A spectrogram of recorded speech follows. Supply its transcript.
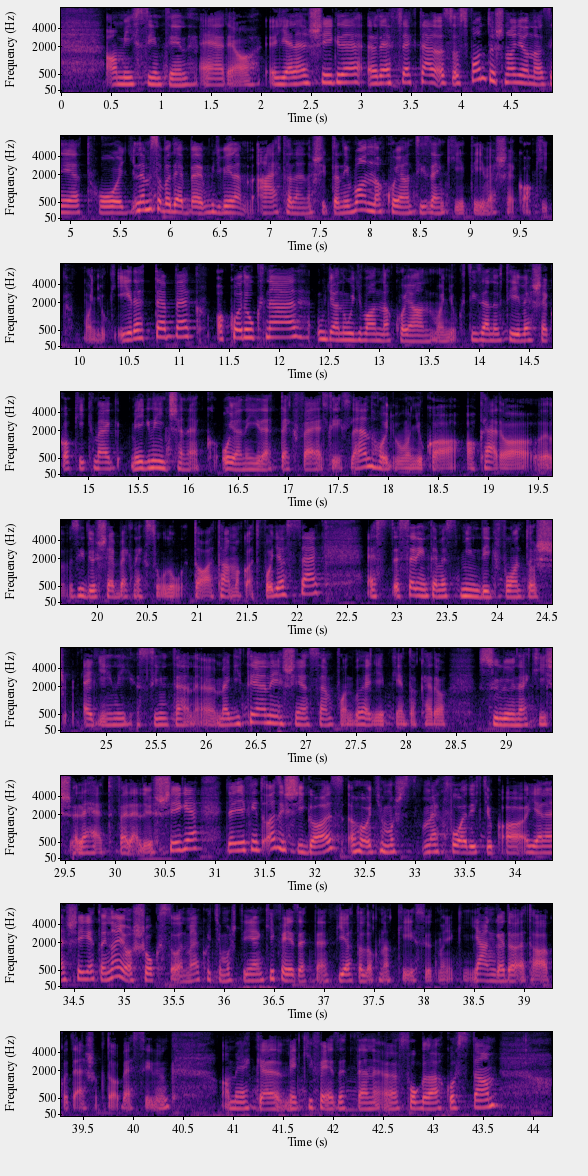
ami szintén erre a jelenségre reflektál. Az, az fontos nagyon azért, hogy nem szabad ebbe úgy vélem általánosítani. Vannak olyan 12 évesek, akik mondjuk érettebbek a koruknál, ugyanúgy vannak olyan mondjuk 15 évesek, akik meg még nincsenek olyan érettek feltétlen, hogy mondjuk a, akár az idősebbeknek szóló tartalmakat fogyasszák. Ezt szerintem ezt mindig fontos egyéni szinten szinten megítélni, és ilyen szempontból egyébként akár a szülőnek is lehet felelőssége. De egyébként az is igaz, hogy most megfordítjuk a jelenséget, hogy nagyon sokszor meg, hogyha most ilyen kifejezetten fiataloknak készült, mondjuk young adult alkotásoktól beszélünk, amelyekkel még kifejezetten foglalkoztam,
